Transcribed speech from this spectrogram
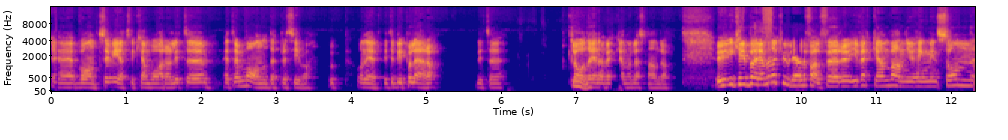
eh, vant sig vid att vi kan vara lite, heter det manodepressiva? Upp och ner, lite bipolära. Lite glada mm. ena veckan och ledsna andra. Vi kan ju börja med något kul i alla fall, för i veckan vann ju Häng Min Son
